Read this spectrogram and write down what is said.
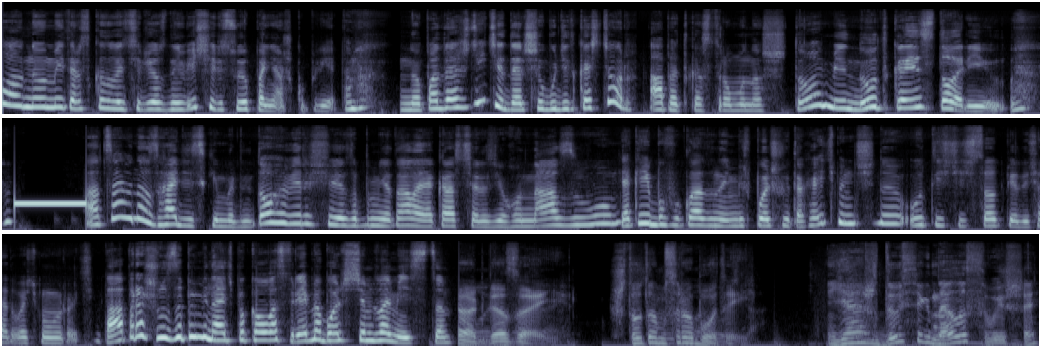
главное уметь рассказывать серьезные вещи, рисуя поняшку при этом. Но подождите, дальше будет костер. А под костром у нас что? Минутка історії. А це в нас гадяцький мир договір, що я запам'ятала якраз через його назву, який був укладений між Польщею та Гетьманщиною у 1658 році. Попрошу запоминать, пока у вас время больше, чем два месяца. Так, Дазай, что там с работой? Я жду сигнала свыше.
